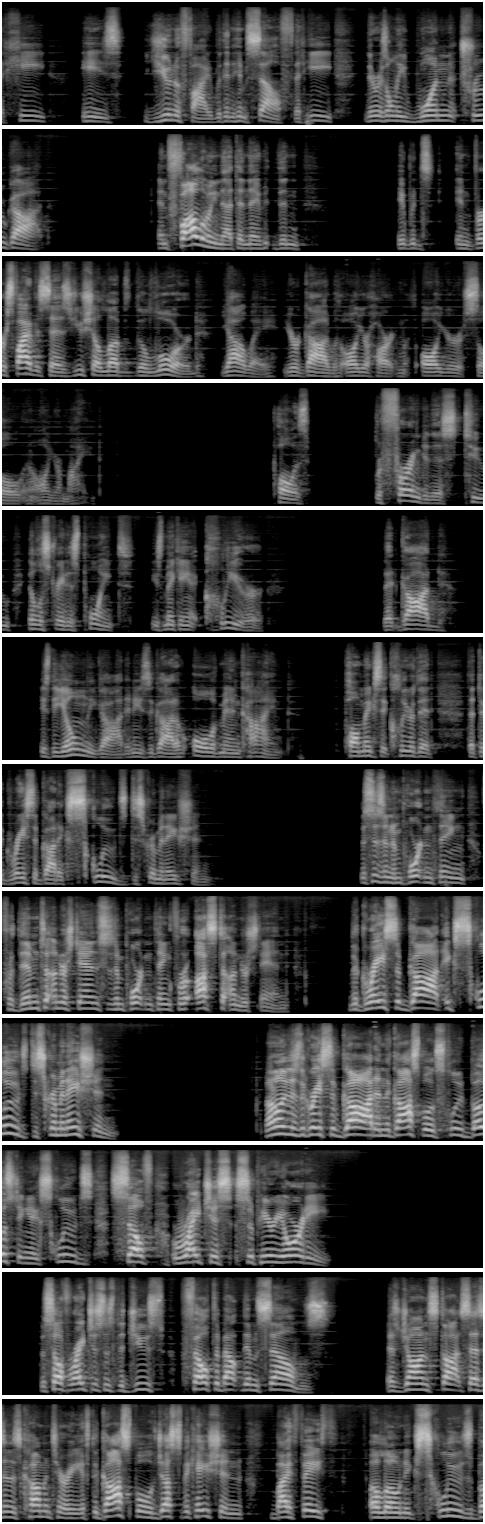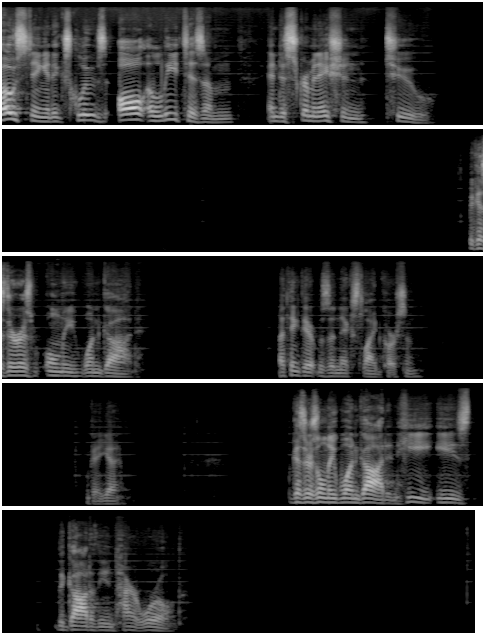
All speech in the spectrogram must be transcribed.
that he is unified within himself, that he, there is only one true God. And following that, then, they, then it would, in verse 5, it says, You shall love the Lord, Yahweh, your God, with all your heart and with all your soul and all your mind. Paul is referring to this to illustrate his point. He's making it clear that God is the only God and he's the God of all of mankind. Paul makes it clear that, that the grace of God excludes discrimination. This is an important thing for them to understand. This is an important thing for us to understand. The grace of God excludes discrimination. Not only does the grace of God and the gospel exclude boasting, it excludes self righteous superiority. The self righteousness the Jews felt about themselves. As John Stott says in his commentary, if the gospel of justification by faith alone excludes boasting, it excludes all elitism and discrimination too. Because there is only one God. I think that was the next slide, Carson. Okay, yeah. Because there's only one God, and He is the God of the entire world.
